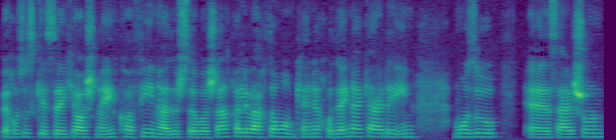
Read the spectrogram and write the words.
به خصوص کسایی که آشنایی کافی نداشته باشن خیلی وقتا ممکنه خدایی نکرده این موضوع سرشون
